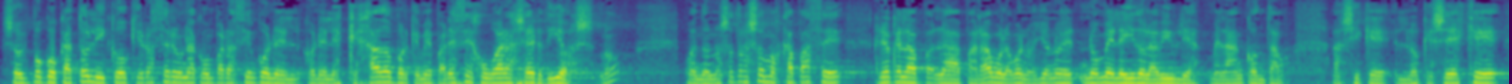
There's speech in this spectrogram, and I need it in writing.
soy poco católico, quiero hacer una comparación con el, con el esquejado porque me parece jugar a ser Dios, ¿no? Cuando nosotros somos capaces, creo que la, parábola, bueno, yo no, me he leído la Biblia, me la han contado, así que lo que sé es que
